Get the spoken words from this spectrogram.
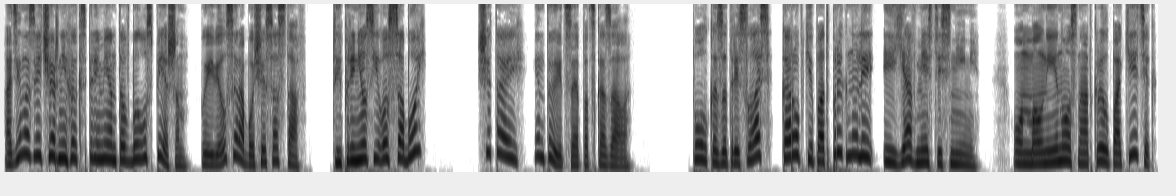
Один из вечерних экспериментов был успешен, появился рабочий состав. «Ты принес его с собой?» «Считай, интуиция подсказала». Полка затряслась, коробки подпрыгнули, и я вместе с ними. Он молниеносно открыл пакетик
